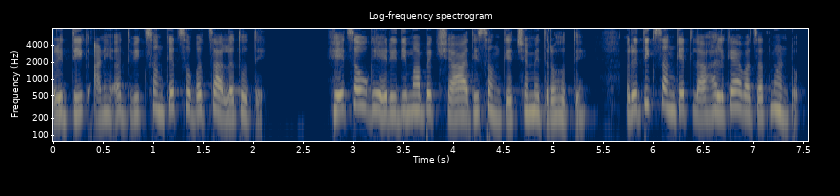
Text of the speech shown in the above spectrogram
ऋतिक आणि अद्विक संकेतसोबत चालत होते. हे चौघे रिदिमापेक्षा आधी संकेतचे मित्र होते. ऋतिक संकेतला हलक्या आवाजात म्हणतो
